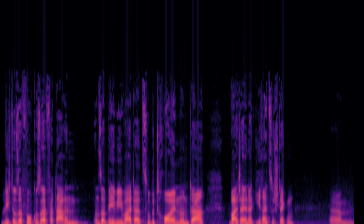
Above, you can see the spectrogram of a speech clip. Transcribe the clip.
liegt unser Fokus einfach darin, unser Baby weiter zu betreuen und da weiter Energie reinzustecken. Ähm,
